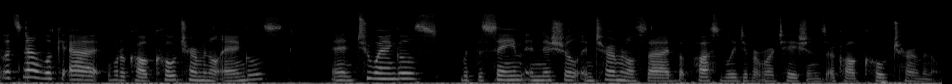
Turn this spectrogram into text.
Alright, let's now look at what are called coterminal angles. And two angles with the same initial and terminal side but possibly different rotations are called coterminal.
